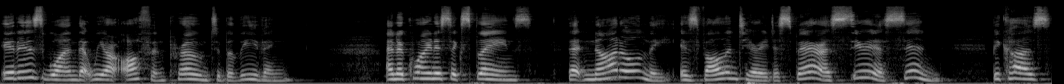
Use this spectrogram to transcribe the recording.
it is one that we are often prone to believing. And Aquinas explains that not only is voluntary despair a serious sin, because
